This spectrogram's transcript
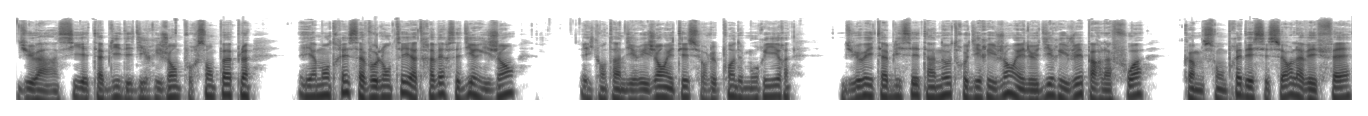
Dieu a ainsi établi des dirigeants pour son peuple et a montré sa volonté à travers ses dirigeants, et quand un dirigeant était sur le point de mourir, Dieu établissait un autre dirigeant et le dirigeait par la foi, comme son prédécesseur l'avait fait.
